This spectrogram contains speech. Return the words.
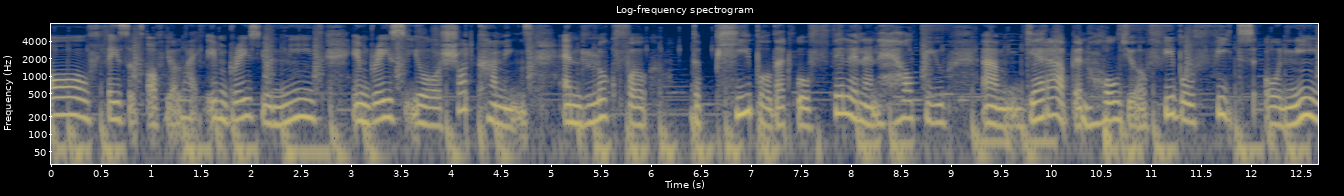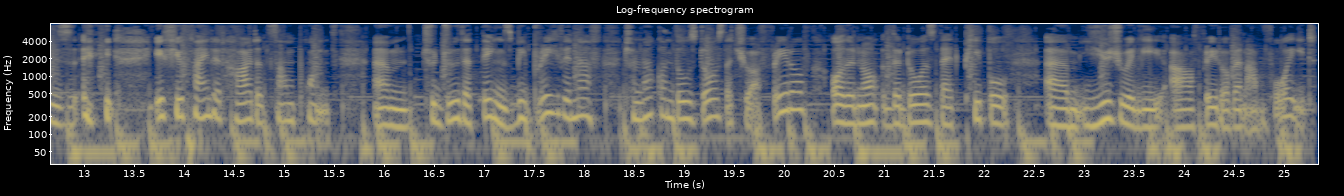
all facets of your life. Embrace your needs, embrace your shortcomings, and look for the people that will fill in and help you um, get up and hold your feeble feet or knees. if you find it hard at some point um, to do the things, be brave enough to knock on those doors that you're afraid of or the, no- the doors that people um, usually are afraid of and avoid.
